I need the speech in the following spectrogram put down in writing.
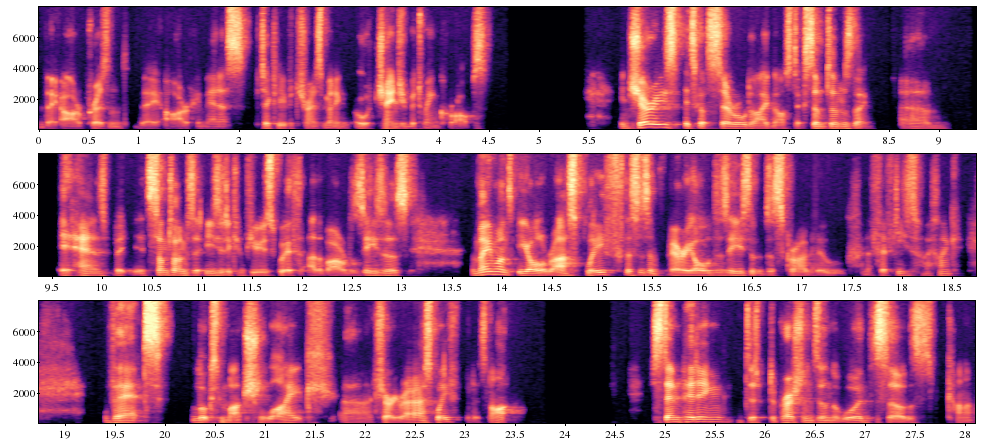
they are present, they are a menace, particularly for transmitting or changing between crops. In cherries, it's got several diagnostic symptoms that um, it has, but it's sometimes easy to confuse with other viral diseases. The main one's Eola rasp leaf. This is a very old disease that was described ooh, in the 50s, I think, that looks much like uh, cherry rasp leaf, but it's not. Stem pitting, de- depressions in the wood. So this is kind of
